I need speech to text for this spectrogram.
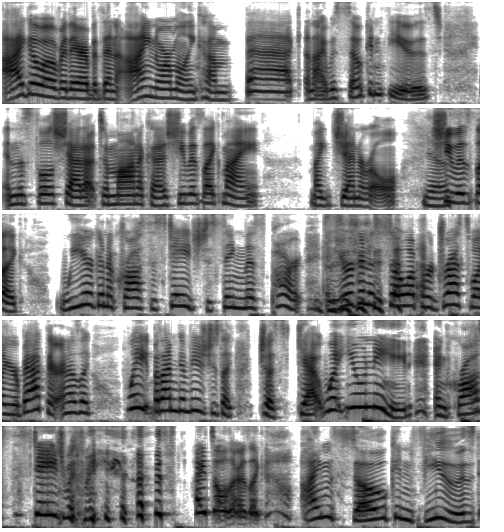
I go over there, but then I normally come back. And I was so confused. And this little shout out to Monica. She was like my my general. Yes. She was like, We are gonna cross the stage to sing this part. And you're gonna sew up her dress while you're back there. And I was like, Wait, but I'm confused. She's like, just get what you need and cross the stage with me. And I was, I told her, I was like, I'm so confused.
